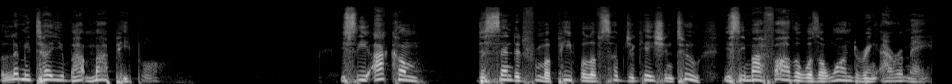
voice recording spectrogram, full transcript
Well, let me tell you about my people. You see, I come descended from a people of subjugation too. You see, my father was a wandering Aramaean.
